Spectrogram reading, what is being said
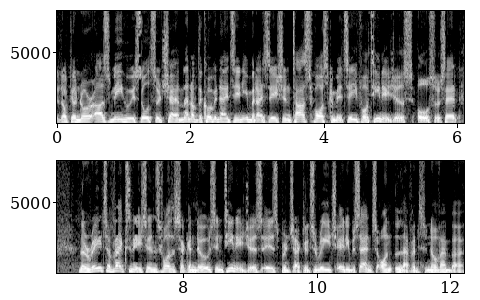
Dr. Noor Azmi, who is also chairman of the COVID-19 Immunization Task Force Committee for Teenagers, also said the rate of vaccinations for the second dose in teenagers is projected to reach 80% on 11th November.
